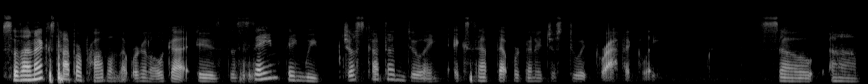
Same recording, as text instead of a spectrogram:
So the next type of problem that we're going to look at is the same thing we just got done doing, except that we're going to just do it graphically. So um,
